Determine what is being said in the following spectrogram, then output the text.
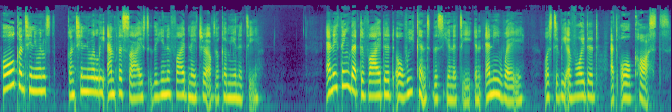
Paul continually, continually emphasized the unified nature of the community. Anything that divided or weakened this unity in any way was to be avoided at all costs.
